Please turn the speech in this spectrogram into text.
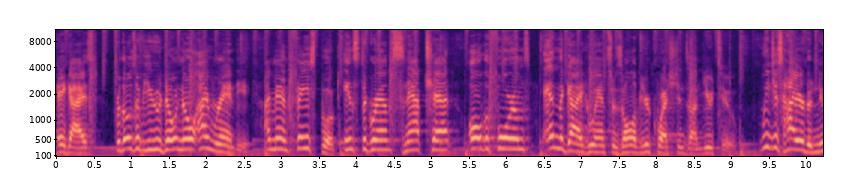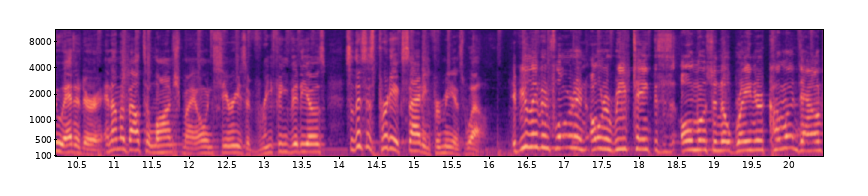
Hey guys, for those of you who don't know, I'm Randy. I man Facebook, Instagram, Snapchat, all the forums, and the guy who answers all of your questions on YouTube. We just hired a new editor, and I'm about to launch my own series of reefing videos, so this is pretty exciting for me as well. If you live in Florida and own a reef tank, this is almost a no-brainer. Come on down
